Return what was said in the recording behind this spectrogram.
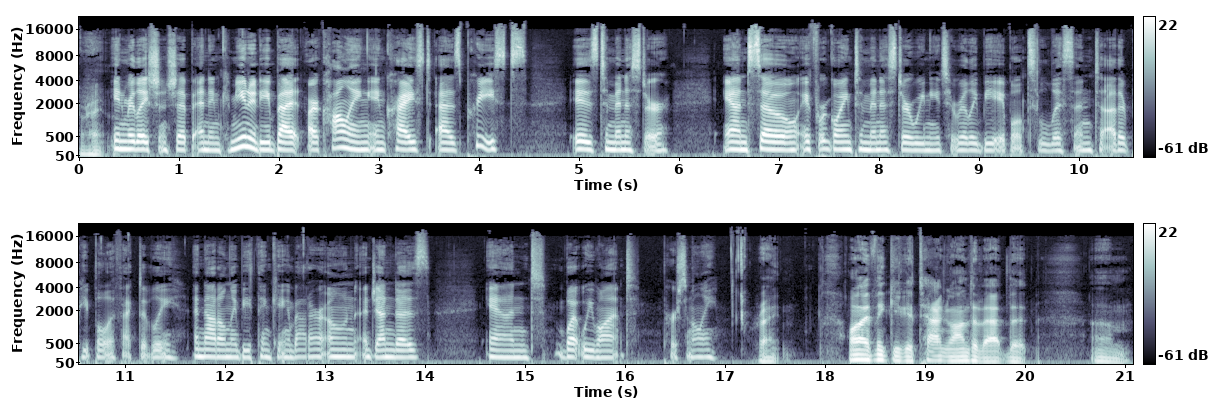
Right. in relationship and in community. But our calling in Christ as priests is to minister. And so, if we're going to minister, we need to really be able to listen to other people effectively and not only be thinking about our own agendas and what we want personally. Right. Well, I think you could tag on to that that um,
